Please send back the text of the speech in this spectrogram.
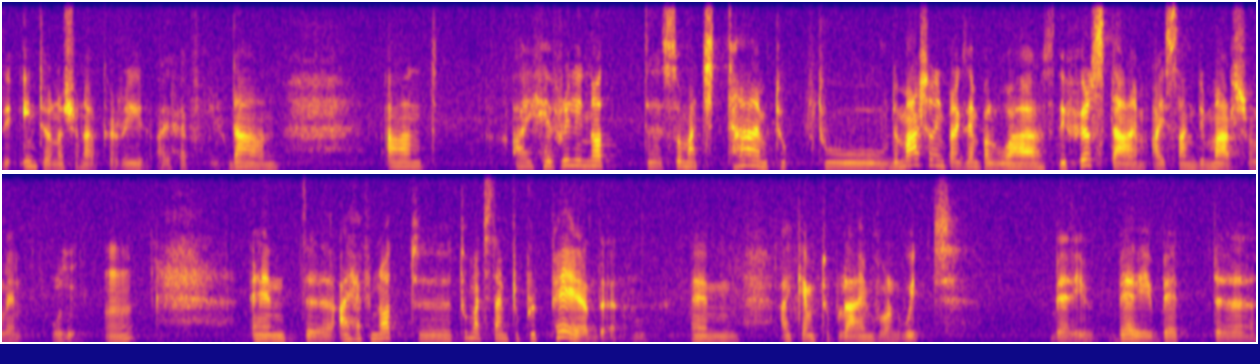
the international career I have done. And I have really not uh, so much time to, to, the Marschallin, for example, was the first time I sang the Marschallin. Was it? Mm. And uh, I have not uh, too much time to prepare there. And I came to Glyndebourne with very, very bad uh,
